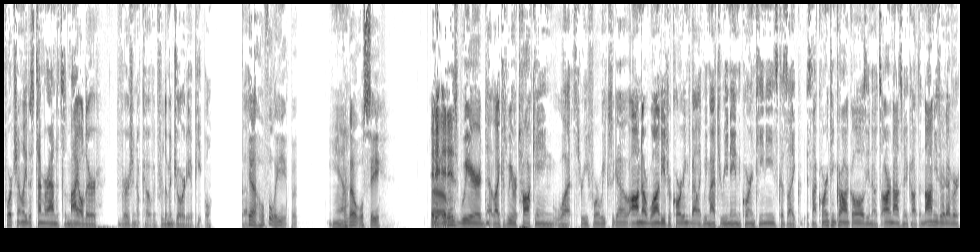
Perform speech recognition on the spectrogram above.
Fortunately, this time around, it's a milder version of COVID for the majority of people. But Yeah, hopefully, but I yeah. don't know. We'll see. It, Um, it is weird that like because we were talking what three four weeks ago on our, one of these recordings about like we might have to rename the quarantinis because like it's not quarantine chronicles you know it's our nons maybe call it the nonnies or whatever.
